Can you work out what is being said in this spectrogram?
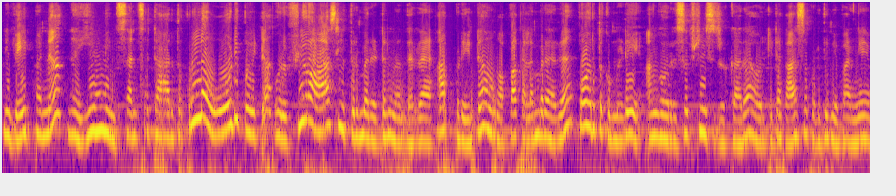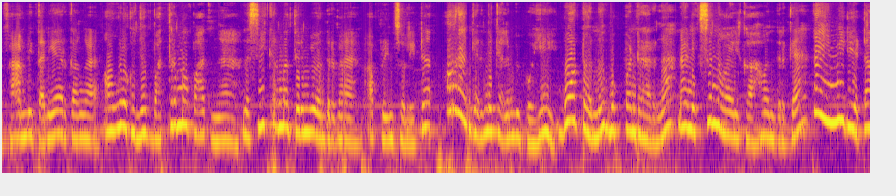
நீ வெயிட் பண்ண. நான் ஈவினிங் சன்செட் ஆறதுக்குள்ள ஓடி போயிட்டு ஒரு ஃபியூ ஹவர்ஸ்ல திரும்ப ரிட்டர்ன் வந்துடுறேன். அப்படின்ட்டு அவங்க அப்பா கிளம்புறாரு. போறதுக்கு முன்னாடி அங்க ஒரு ரிசப்ஷனிஸ்ட் இருக்காரு. அவர்கிட்ட காசை கொடுத்து கொடுத்தீங்க பாருங்க என் ஃபேமிலி தனியா இருக்காங்க. அவங்கள கொஞ்சம் பத்திரமா பாத்துங்க. நான் சீக்கிரமா திரும்பி வந்துருவேன். அப்படின்னு சொல்லிட்டு அவர் அங்க இருந்து கிளம்பி போய் போட் ஒன்னு புக் பண்றாருங்க. நான் நிக்சன் ஆயிலுக்காக வந்திருக்கேன். நான் இமீடியட்டா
